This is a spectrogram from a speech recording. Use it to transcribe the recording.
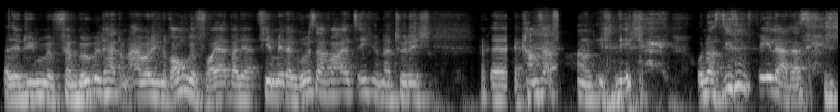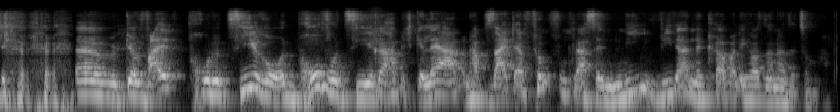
weil er mich vermöbelt hat und einmal durch den Raum gefeuert, weil er vier Meter größer war als ich und natürlich äh, Kampferfahren und ich nicht. Und aus diesem Fehler, dass ich ähm, Gewalt produziere und provoziere, habe ich gelernt und habe seit der fünften Klasse nie wieder eine körperliche Auseinandersetzung gehabt.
